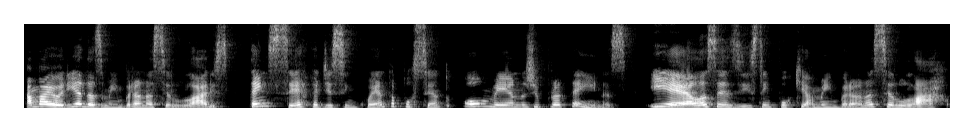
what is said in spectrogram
A maioria das membranas celulares tem cerca de 50% ou menos de proteínas, e elas existem porque a membrana celular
